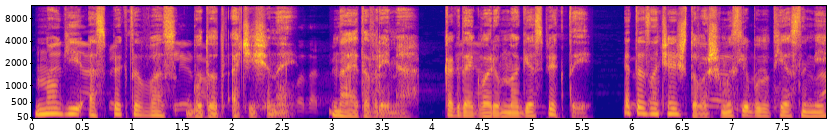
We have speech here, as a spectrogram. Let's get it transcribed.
многие аспекты вас будут очищены на это время. Когда я говорю «многие аспекты», это означает, что ваши мысли будут ясными,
